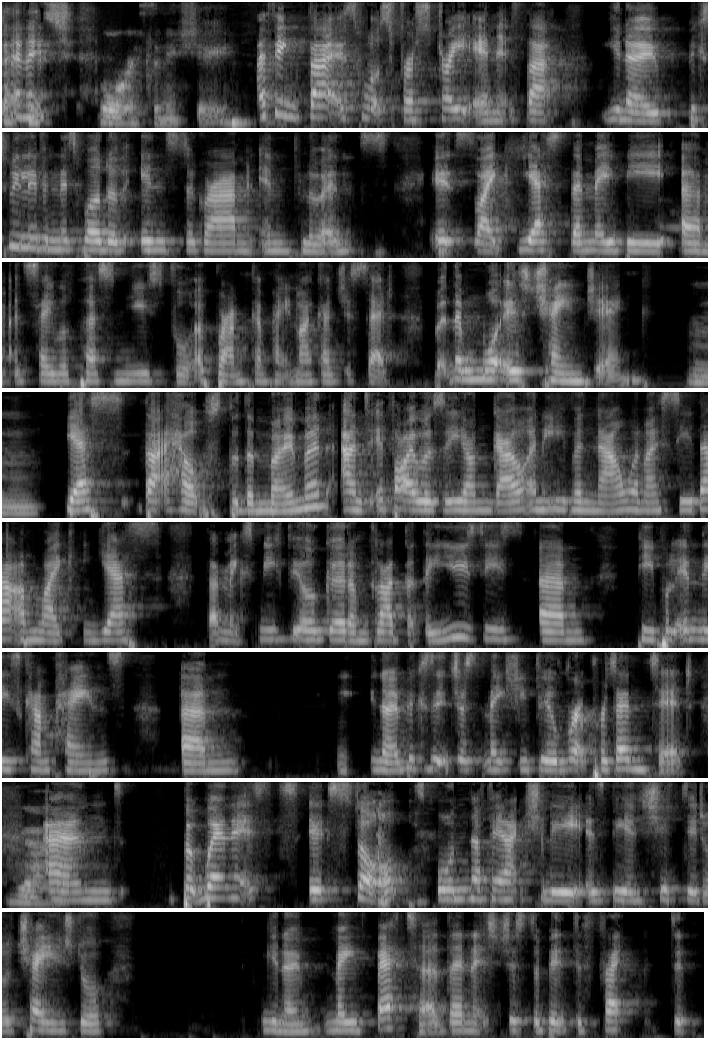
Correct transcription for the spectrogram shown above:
And it's for us an issue. I think that is what's frustrating. It's that, you know, because we live in this world of Instagram and influence, it's like, yes, there may be um, a disabled person used for a brand campaign, like I just said, but then what is changing? Mm, Yes, that helps for the moment. And if I was a young girl, and even now when I see that, I'm like, yes, that makes me feel good. I'm glad that they use these um, people in these campaigns, um, you know, because it just makes you feel represented. Yeah. and but when it's it stops or nothing actually is being shifted or changed or you know made better then it's just a bit deflect de-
